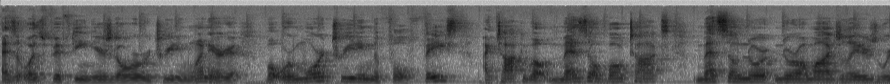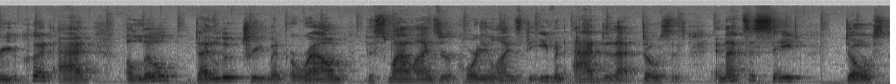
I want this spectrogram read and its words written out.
as it was 15 years ago where we're treating one area, but we're more treating the full face. I talk about mesobotox, mesoneuromodulators, where you could add a little dilute treatment around the smile lines or accordion lines to even add to that doses. And that's a safe dose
